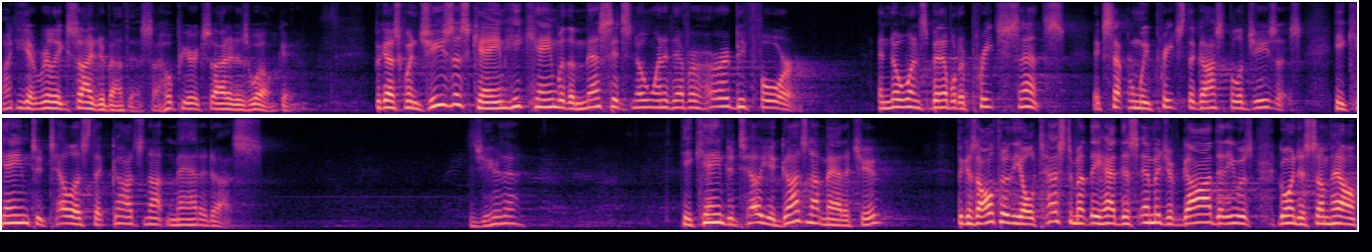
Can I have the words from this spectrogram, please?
I can get really excited about this. I hope you're excited as well. Okay. Because when Jesus came, he came with a message no one had ever heard before. And no one's been able to preach since, except when we preach the gospel of Jesus. He came to tell us that God's not mad at us. Did you hear that? He came to tell you God's not mad at you. Because all through the Old Testament, they had this image of God that He was going to somehow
